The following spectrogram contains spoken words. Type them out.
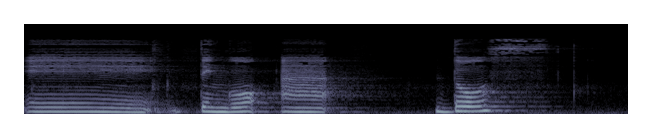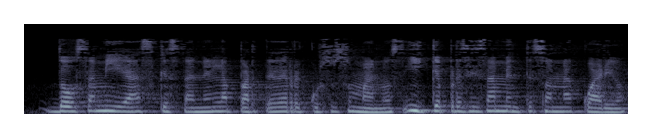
eh, tengo a dos, dos amigas que están en la parte de recursos humanos y que precisamente son acuario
